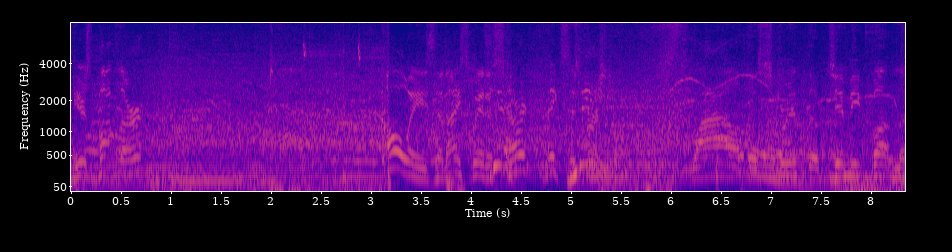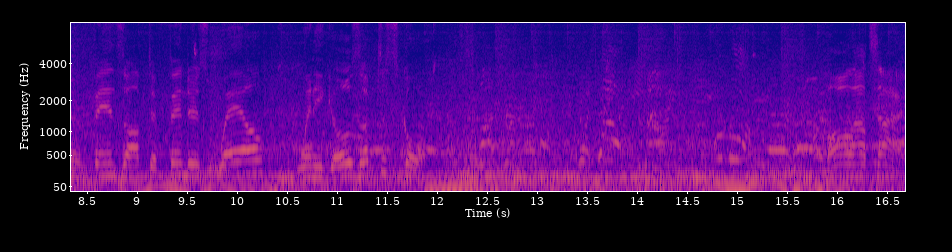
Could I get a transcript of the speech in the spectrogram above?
Here's Butler always a nice way to start. Makes his first one. Wow, the strength of Jimmy Butler fends off defenders well when he goes up to score. Ball outside.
